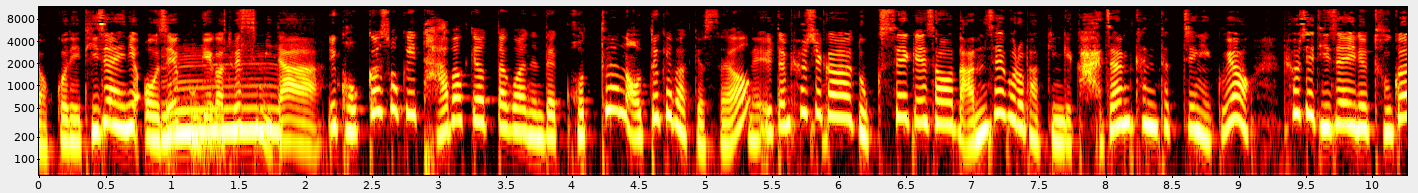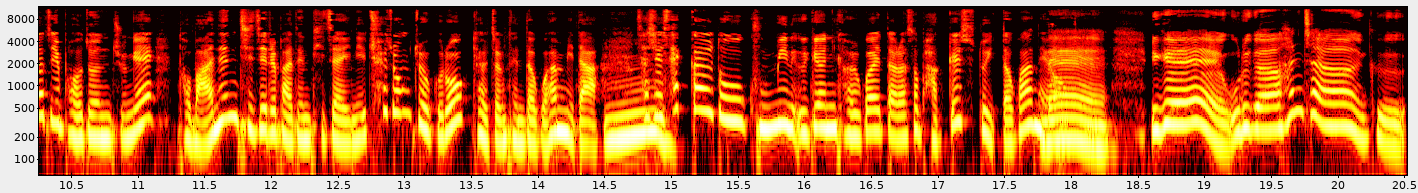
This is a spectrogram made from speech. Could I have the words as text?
여권의 디자인이 어제 음. 공개가 됐습니다. 이 겉과 속이 다 바뀌었다고 하는데, 겉은 어떻게 바뀌었어요? 네, 일단 표지가 녹색에서 남색으로 바뀐 게 가장 큰 특징이고요. 표지 디자인의 두 가지 버전 중에 더 많은 지지를 받은 디자인이 최종적으로 결 정된다고 합니다. 음. 사실 색깔도 국민 의견 결과에 따라서 바뀔 수도 있다고 하네요. 네. 이게 우리가 한창 그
